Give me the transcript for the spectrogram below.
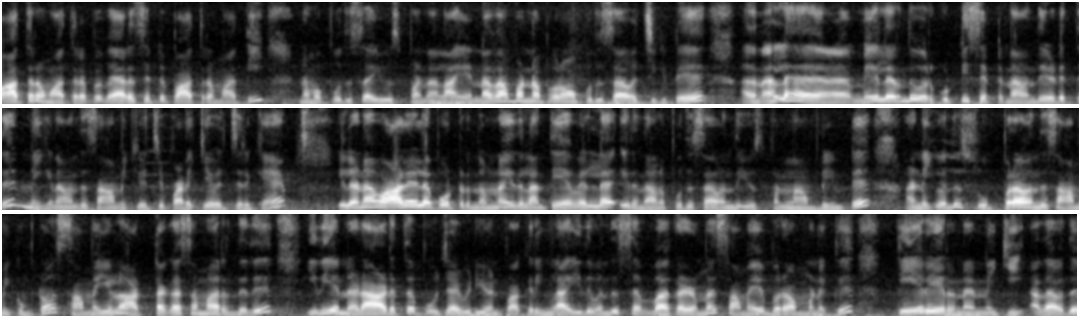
பாத்திரம் மாற்றுறப்ப வேறு செட்டு பாத்திரம் மாற்றி நம்ம புதுசாக யூஸ் பண்ணலாம். என்ன தான் பண்ண போகிறோம் புதுசாக வச்சுக்கிட்டு. அதனால் மேலேருந்து ஒரு குட்டி செட்டை நான் வந்து எடுத்து இன்றைக்கி நான் வந்து சாமிக்கு வச்சு படைக்க வச்சுருக்கேன். இல்லைனா வாழையில் போட்டிருந்தோம்னா இதெல்லாம் தேவையில்லை. இருந்தாலும் புதுசாக வந்து யூஸ் பண்ணலாம் அப்படின்ட்டு அன்றைக்கி வந்து சூப்பராக வந்து சாமி கும்பிட்டோம். சமையலும் அட்டகாசமாக இருந்தது. இது என்னடா அடுத்த பூஜா வீடியோன்னு பார்க்குறீங்களா இது வந்து செவ்வாய்க்கிழமை சமயபுரம் அம்மனுக்கு தேரேறின அன்னைக்கு. அதாவது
